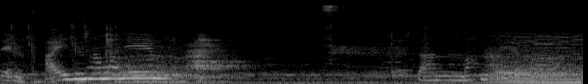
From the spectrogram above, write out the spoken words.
hier den Eisenhammer nehmen, dann machen wir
